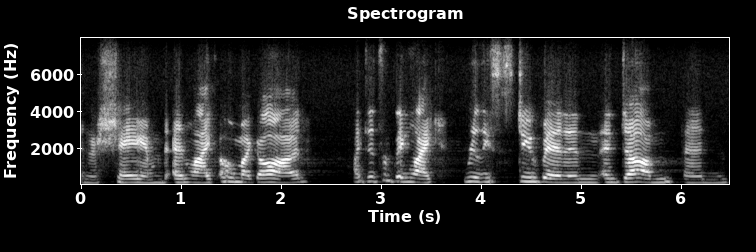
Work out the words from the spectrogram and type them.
and ashamed and like, oh my God, I did something like really stupid and, and dumb. And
